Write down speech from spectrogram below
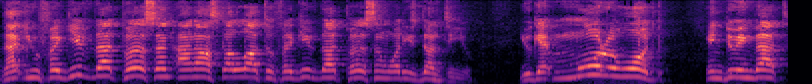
that you forgive that person and ask Allah to forgive that person what he's done to you. You get more reward in doing that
